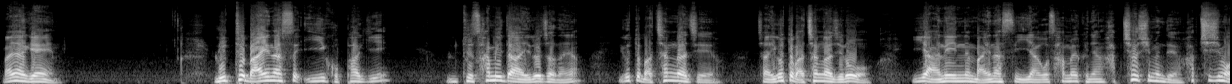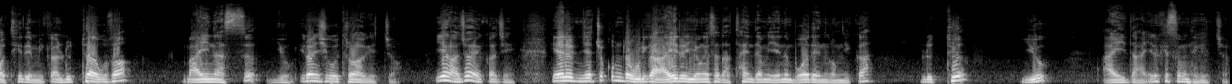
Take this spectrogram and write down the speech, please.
만약에 루트 마이너스 2 곱하기 루트 3이다 이러잖아요. 이것도 마찬가지예요. 자, 이것도 마찬가지로 이 안에 있는 마이너스 2하고 3을 그냥 합치시면 돼요. 합치시면 어떻게 됩니까? 루트하고서 마이너스 6 이런 식으로 들어가겠죠. 이해가죠? 여기까지. 얘를 이제 조금 더 우리가 i를 이용해서 나타낸다면 얘는 뭐가 되는 겁니까? 루트 6 i다 이렇게 쓰면 되겠죠.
